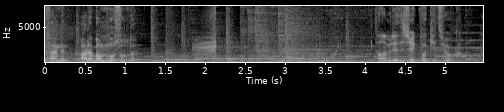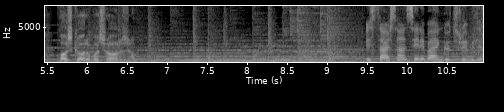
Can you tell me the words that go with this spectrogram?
Efendim? Araba mı bozuldu? Tamir edecek vakit yok. Başka araba çağıracağım. İstersen seni ben götürebilirim.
